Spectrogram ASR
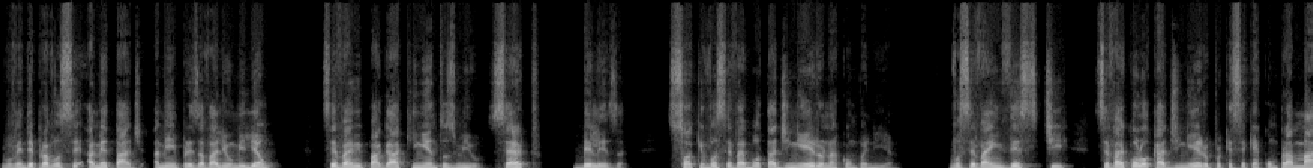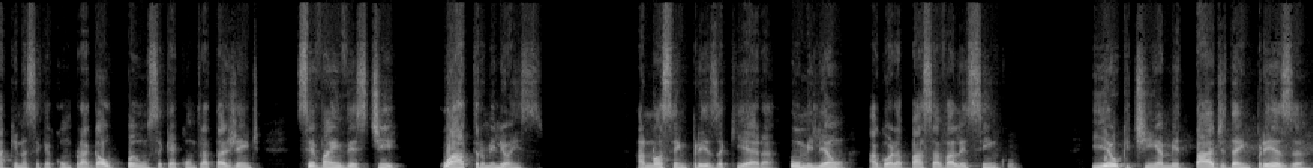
Vou vender para você a metade. A minha empresa vale um milhão, você vai me pagar 500 mil, certo? Beleza. Só que você vai botar dinheiro na companhia. Você vai investir. Você vai colocar dinheiro porque você quer comprar máquina, você quer comprar galpão, você quer contratar gente você vai investir 4 milhões. A nossa empresa, que era 1 milhão, agora passa a valer 5. E eu que tinha metade da empresa,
